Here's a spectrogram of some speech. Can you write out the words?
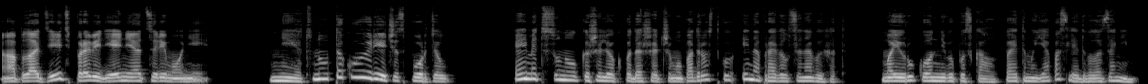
«Оплатить проведение церемонии». «Нет, ну такую речь испортил». Эммет сунул кошелек подошедшему подростку и направился на выход. Мою руку он не выпускал, поэтому я последовала за ним.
